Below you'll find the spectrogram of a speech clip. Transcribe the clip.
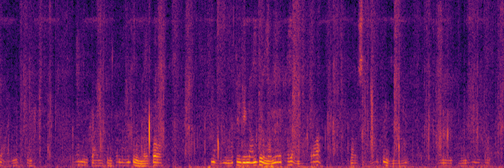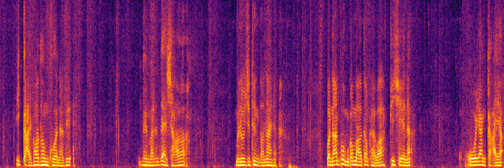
หลายนะครับผมก็มีการกินแค่น้ำดื่ม แล้วก็น้ำนะจริงๆน้ำดื่มมันไม่เท่าไหร่นะเพราะว่าเราสามารถดื่มน้ำทานในทางได้นะครับอีกไก่พอสมควรนะพี่เดินมาตั้งแต่เช้าแล้วไม่รู้จะถึงตอนไหนเนี่ยวันนั้นผมก็มากับใครวะพี่เชนอะโอ้ย่างกายอะ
